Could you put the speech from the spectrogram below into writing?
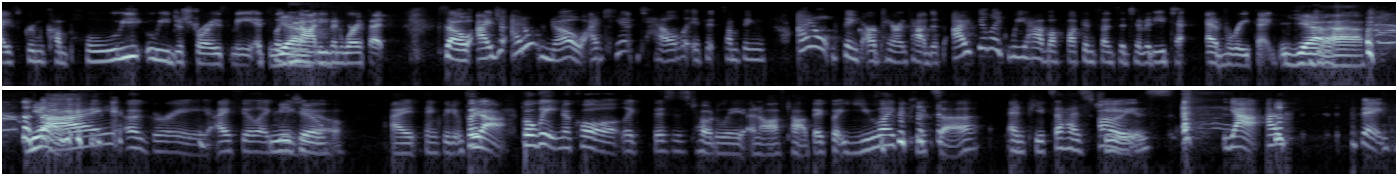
Ice cream completely destroys me. It's like Yeah. not even worth it. So I just, I don't know. I can't tell if it's something I don't think our parents had this. I feel like we have a fucking sensitivity to everything. Yeah. Yeah. Yeah. I agree. I feel like Me we too. do. I think we do. But yeah. but wait, Nicole, like this is totally an off topic, but you like pizza and pizza has Oh, yeah. cheese. Yeah. I think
